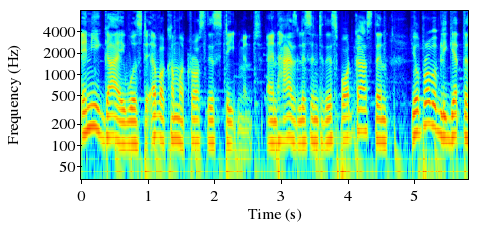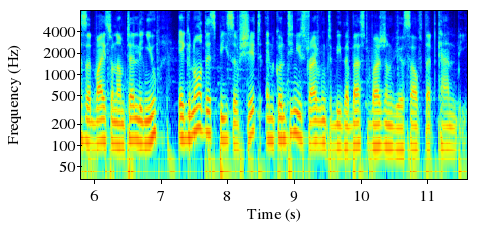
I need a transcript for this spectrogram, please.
any guy was to ever come across this statement and has listened to this podcast, then you'll probably get this advice when I'm telling you ignore this piece of shit and continue striving to be the best version of yourself that can be.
